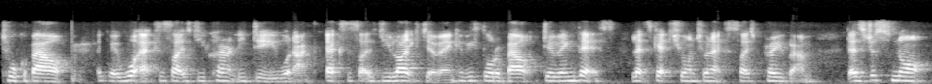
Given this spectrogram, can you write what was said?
talk about okay what exercise do you currently do? What exercise do you like doing? Have you thought about doing this? Let's get you onto an exercise program. There's just not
